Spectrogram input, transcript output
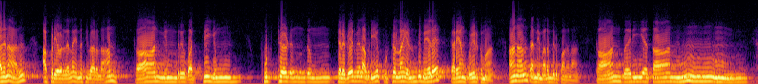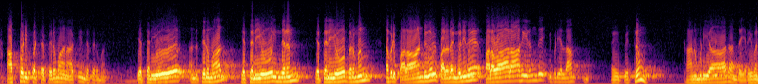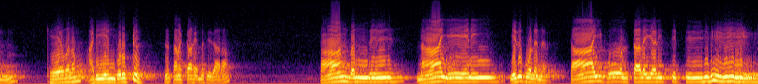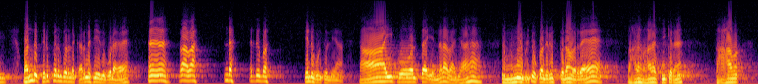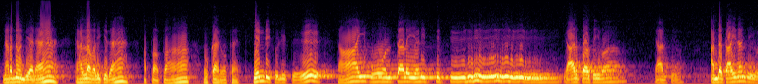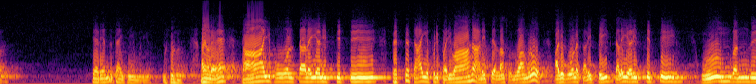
அதனால் அப்படி அவர்கள் எல்லாம் என்ன செய்வாரலாம் தான் நின்று வற்றியும் புற்றெழுந்தும். சில பேர் மேல அப்படியே புற்றெல்லாம் எழுந்து மேலே கரையான் போயிருக்குமா? ஆனாலும் தன்னை மறந்திருப்பாங்களாம். காண்பரிய தான். அப்படிப்பட்ட பெருமானாக்கு இந்த பெருமான். எத்தனையோ அந்த திருமால் எத்தனையோ இந்திரன் எத்தனையோ பிரம்மன் அப்படி பல ஆண்டுகள் பல இடங்களிலே பலவாறாக இருந்து இப்படி எல்லாம் பெற்றும் காண முடியாத அந்த இறைவன் கேவலம் அடியேன் பொருட்டு தனக்காக என்ன செய்தாராம்? தான் வந்து நாயேனை எது போலனர் தாய் போல் தலையளித்திட்டு வந்து திருப்பெருந்துறையில கருணை செய்து கூட வா வா இந்த எடுத்துப்பா என்று கொடுத்து இல்லையா தாய் போல்த என்னடா ராஜா? நான் முன்னே பிடிச்சு உட்காந்துருக்கேன் இப்பதான் வர்ற. வாட வாட சீக்கிரம். பாவம். நடந்து வந்தியாட? கால வலிக்குதா? அப்பா அப்பா உட்கார் உட்கார். என்று சொல்லிட்டு தாய் போல் தலையணித்திட்டு யாருப்பா செய்வா? யார் செய்வா? அந்த தாய் தான் செய்வா. வேற எந்த தாய் செய்ய முடியும்? அதனால தாய் போல் தலையளித்திட்டு பெத்த தாய் எப்படி பரிவாக அழைத்து எல்லாம் சொல்லுவாங்களோ அது போல தலைப்பை தலையளித்திட்டு ஊன் வந்து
